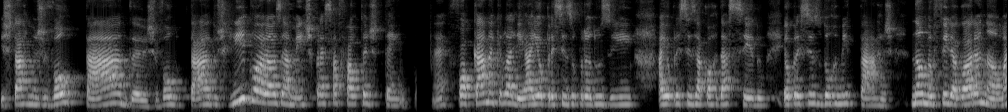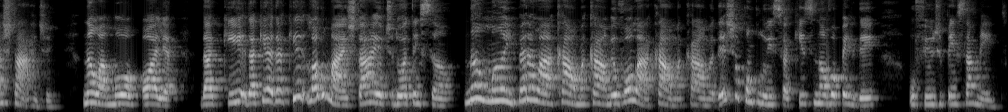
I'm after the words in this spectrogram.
estarmos voltadas, voltados rigorosamente para essa falta de tempo. Né? Focar naquilo ali. Aí ah, eu preciso produzir, aí ah, eu preciso acordar cedo, eu preciso dormir tarde. Não, meu filho, agora não, mais tarde. Não, amor, olha, daqui, daqui, daqui, logo mais, tá? Eu te dou atenção. Não, mãe, pera lá, calma, calma, eu vou lá, calma, calma. Deixa eu concluir isso aqui, senão eu vou perder o fio de pensamento.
